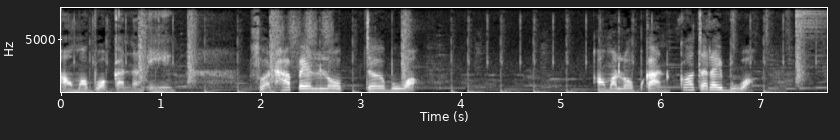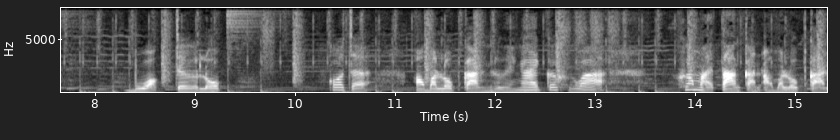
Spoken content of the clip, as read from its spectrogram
เอามาบวกกันนั่นเอง ส่วนถ้าเป็นลบเจอบวก เอามาลบกันก็จะได้บวก บวกเจอลบ ก็จะเอามาลบกันหรือง่ายๆก็คือว่าเครื่องหมายต่างกันเอามาลบกัน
